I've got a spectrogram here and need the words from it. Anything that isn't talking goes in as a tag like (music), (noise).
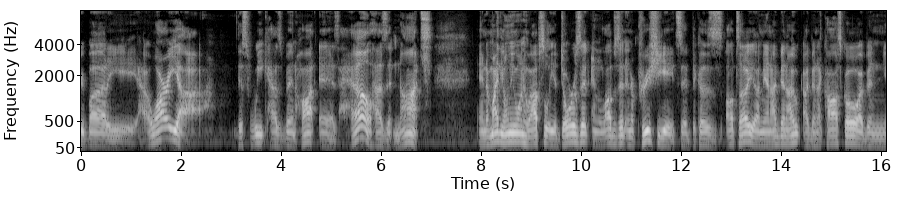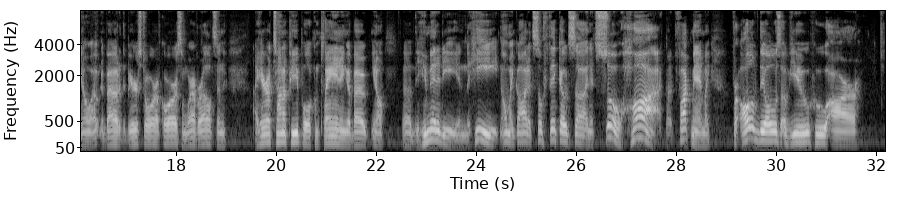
everybody? How are ya? This week has been hot as hell, has it not? And am I the only one who absolutely adores it and loves it and appreciates it? Because I'll tell you, I mean, I've been out, I've been at Costco, I've been, you know, out and about at the beer store, of course, and wherever else, and I hear a ton of people complaining about, you know, uh, the humidity and the heat. Oh my God, it's so thick outside and it's so hot. But fuck, man, like for all of those of you who are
